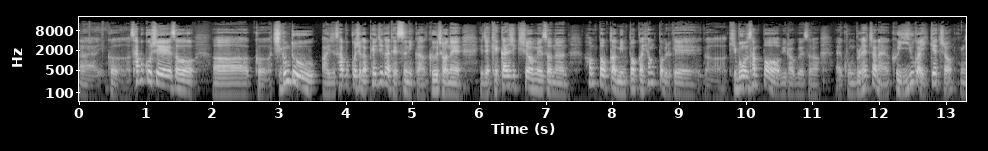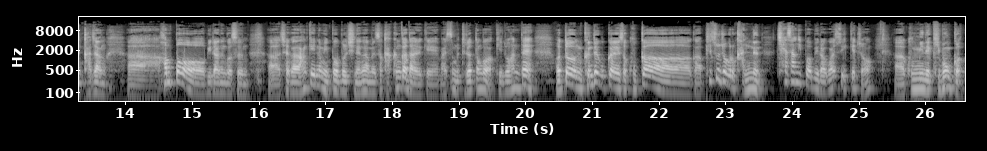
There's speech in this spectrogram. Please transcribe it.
아, 그 사법고시에서 어 그 지금도 아 이제 사법고시가 폐지가 됐으니까 그 전에 이제 객관식 시험에서는 헌법과 민법과 형법 이렇게 어, 기본 삼법이라고 해서 공부를 했잖아요. 그 이유가 있겠죠. 음, 가장 아 헌법이라는 것은 아 제가 함께 있는 민법을 진행하면서 가끔가다 이렇게 말씀을 드렸던 것 같기도 한데 어떤 근대 국가에서 국가가 필수적으로 갖는 최상위법이라고 할 수 있겠죠. 아 국민의 기본권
